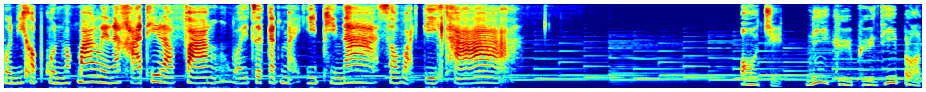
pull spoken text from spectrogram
วันนี้ขอบคุณมากๆเลยนะคะ ที่รับฟังไว้เจอกันใหม่ EP หน้า สวัสดีค่ะออจิตนี่คือพื้นที่ปลอด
